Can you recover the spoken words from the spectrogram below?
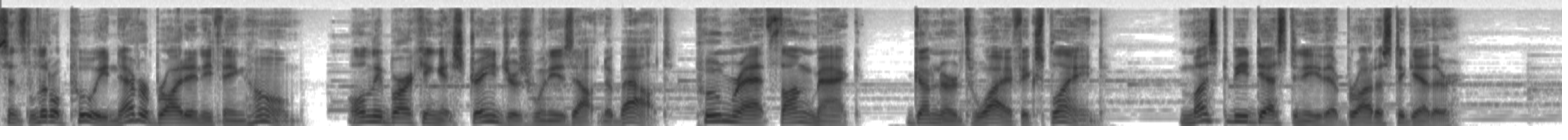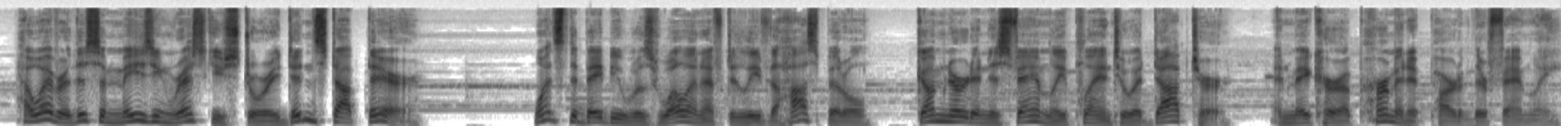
since little Pui never brought anything home, only barking at strangers when he's out and about. Pumrat Thongmak, Kamnerd's wife, explained, Must be destiny that brought us together. However, this amazing rescue story didn't stop there. Once the baby was well enough to leave the hospital, Kamnerd and his family planned to adopt her and make her a permanent part of their family.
